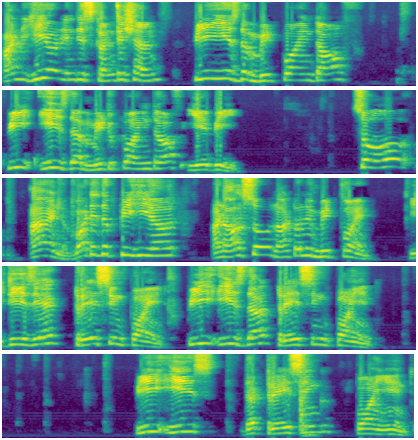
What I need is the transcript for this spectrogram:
and here in this condition, P is the midpoint of P is the midpoint of AB. So, and what is the P here? And also not only midpoint, it is a tracing point. P is the tracing point. P is the tracing point.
